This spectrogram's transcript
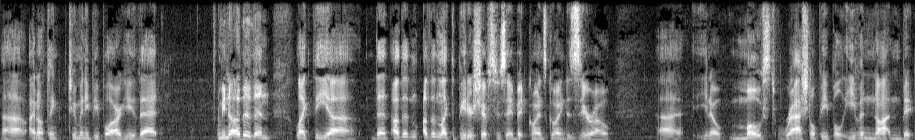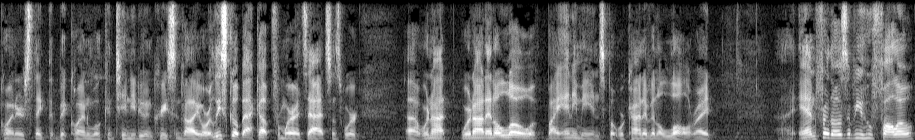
uh, I don't think too many people argue that. I mean, other than like the uh, then other than other than like the Peter Schiffs who say Bitcoin's going to zero, uh, you know, most rational people, even not in Bitcoiners, think that Bitcoin will continue to increase in value, or at least go back up from where it's at. Since we're uh, we're not we're not at a low by any means, but we're kind of in a lull, right? Uh, and for those of you who follow,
